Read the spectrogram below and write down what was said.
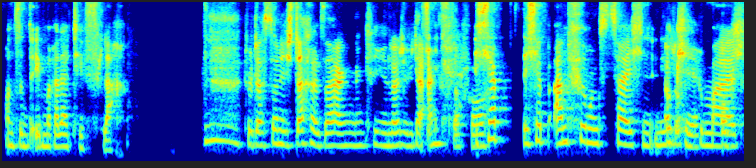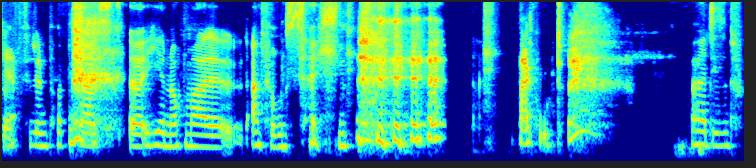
und sind eben relativ flach. Du darfst doch nicht Stachel sagen, dann kriegen die Leute wieder Angst davor. Ich habe ich hab Anführungszeichen in die Okay, Luft gemalt okay. und für den Podcast äh, hier nochmal Anführungszeichen. Na gut. Äh, die sind,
